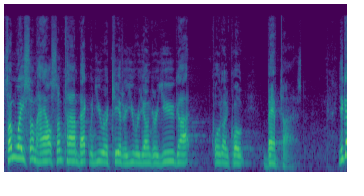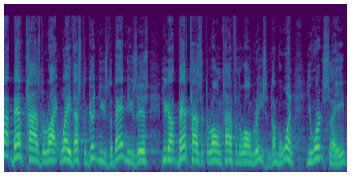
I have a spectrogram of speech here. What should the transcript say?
Some way, somehow, sometime back when you were a kid or you were younger, you got, quote unquote, baptized. You got baptized the right way. That's the good news. The bad news is you got baptized at the wrong time for the wrong reason. Number one, you weren't saved.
